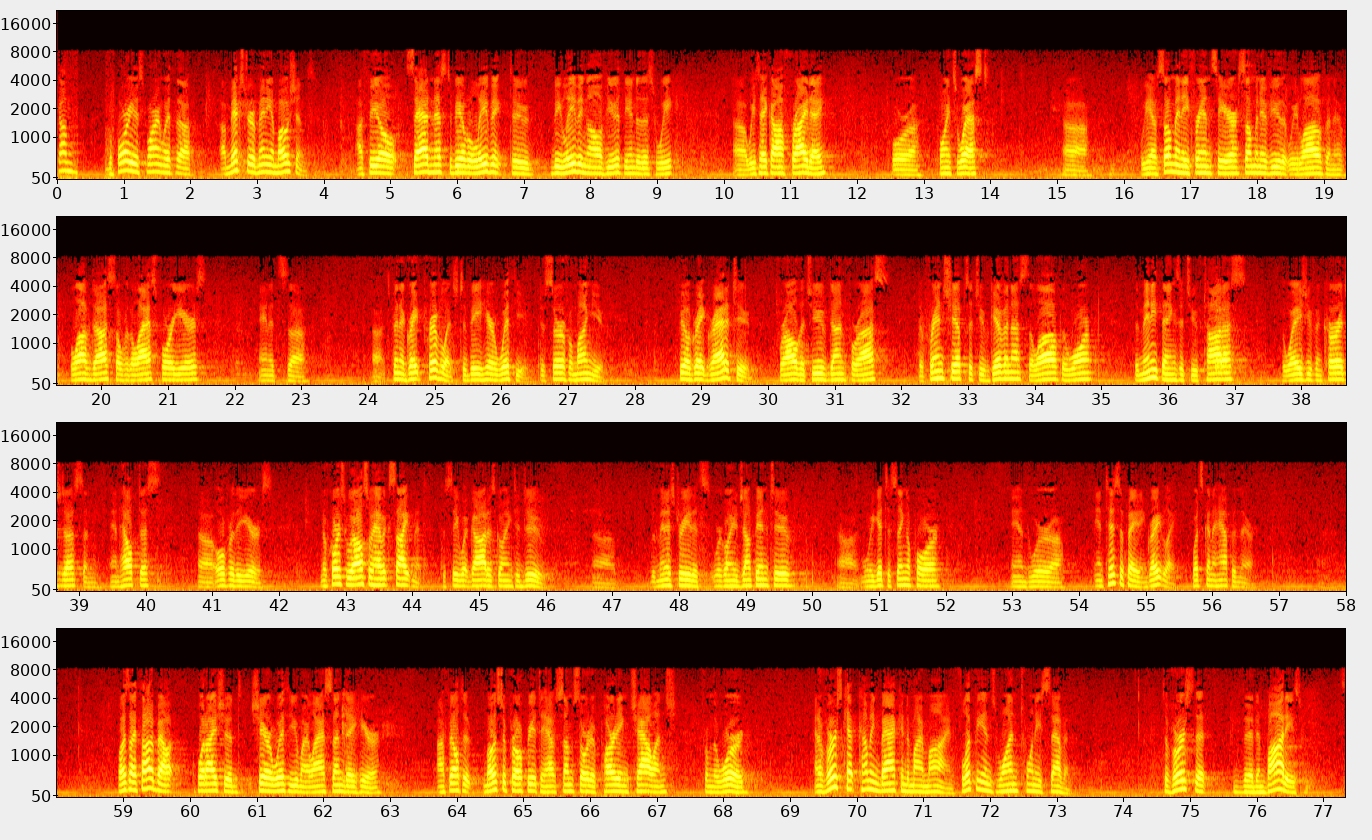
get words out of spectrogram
come before you this morning with a, a mixture of many emotions. I feel sadness to be able to leaving to be leaving all of you at the end of this week. Uh, we take off Friday for uh, Points West. Uh, we have so many friends here, so many of you that we love and have loved us over the last four years, and it's uh, uh, it's been a great privilege to be here with you, to serve among you. Feel great gratitude for all that you've done for us, the friendships that you've given us, the love, the warmth, the many things that you've taught us, the ways you've encouraged us and, and helped us uh, over the years. And of course, we also have excitement to see what God is going to do. Uh, the ministry that we're going to jump into uh, when we get to Singapore, and we're uh, anticipating greatly what's going to happen there. Well, as I thought about what I should share with you my last Sunday here, I felt it most appropriate to have some sort of parting challenge from the Word. And a verse kept coming back into my mind, Philippians 1.27. It's a verse that, that embodies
